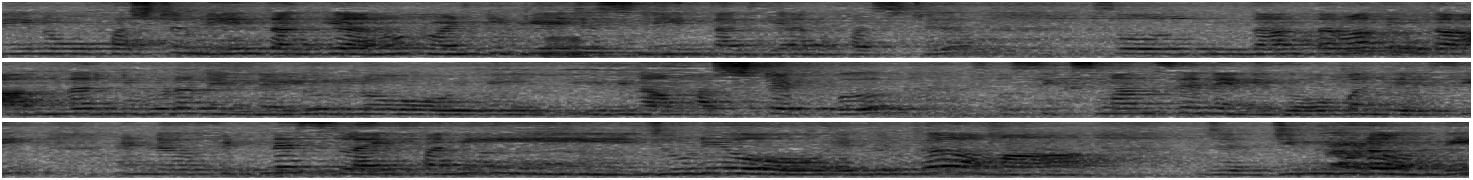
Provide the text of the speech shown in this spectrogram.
నేను ఫస్ట్ నేను తగ్గాను. ట్వంటీ కేజెస్ నేను తగ్గాను ఫస్ట్ సో దాని తర్వాత ఇంకా అందరినీ కూడా నేను నెల్లూరులో ఇది ఇది నా ఫస్ట్ స్టెప్ సో సిక్స్ మంత్సే నేను ఇది ఓపెన్ చేసి అండ్ ఫిట్నెస్ లైఫ్ అని జూడియో ఎదురుగా మా జిమ్ కూడా ఉంది.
